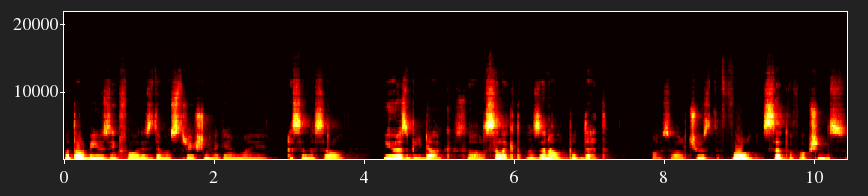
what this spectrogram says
But I'll be using for this demonstration again my SMSL USB DAC, so I'll select as an output that. So I'll choose the full set of options.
